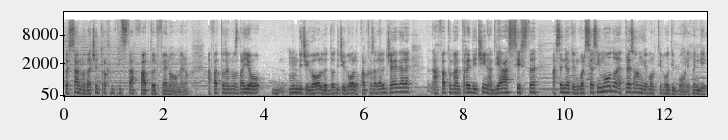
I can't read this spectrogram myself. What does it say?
quest'anno da centrocampista ha fatto il fenomeno ha fatto se non sbaglio 11 gol, 12 gol, qualcosa del genere, ha fatto una tredicina di assist, ha segnato in qualsiasi modo e ha preso anche molti voti buoni, quindi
